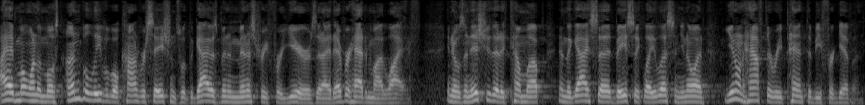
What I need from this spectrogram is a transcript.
I had one of the most unbelievable conversations with the guy who's been in ministry for years that I'd ever had in my life. And it was an issue that had come up, and the guy said basically, listen, you know what? You don't have to repent to be forgiven.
